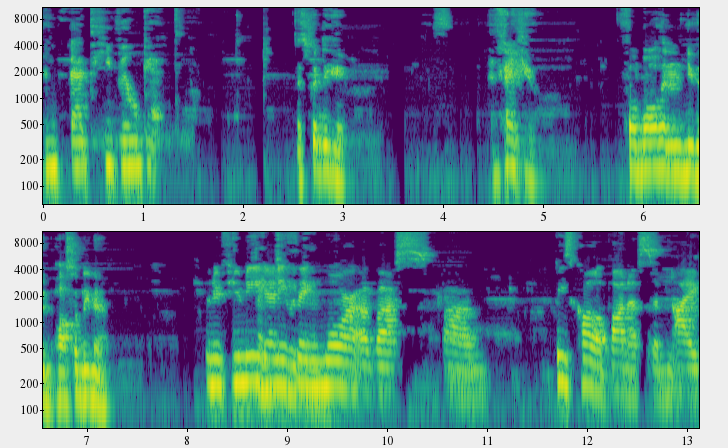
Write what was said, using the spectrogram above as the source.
and that he will get. That's good to hear. And thank you for more than you could possibly know. And if you need Thank anything again. more of us, um, please call upon us. And I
